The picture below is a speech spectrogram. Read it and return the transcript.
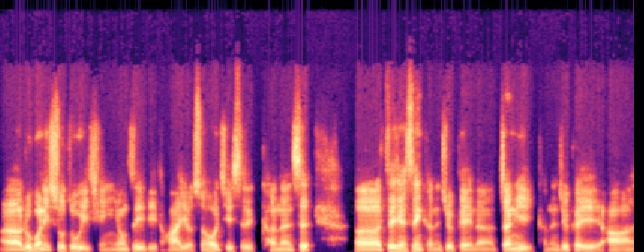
呃，如果你诉诸以情用之以理的话，有时候其实可能是，呃，这件事情可能就可以呢，争议可能就可以啊，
